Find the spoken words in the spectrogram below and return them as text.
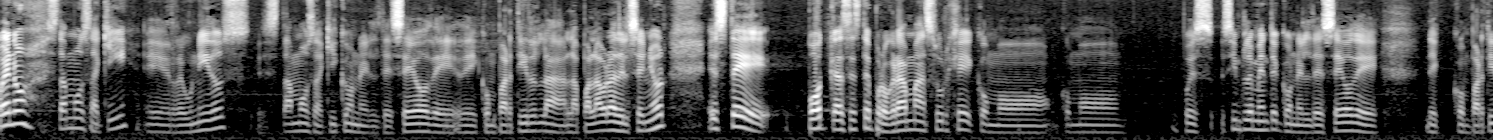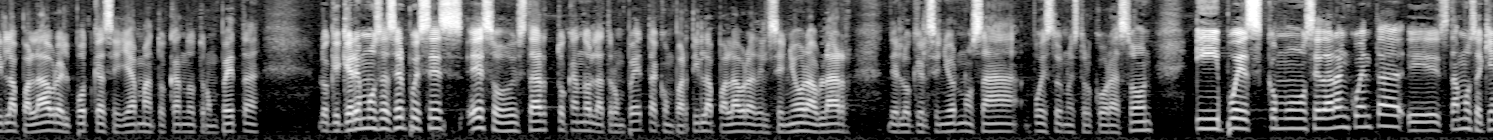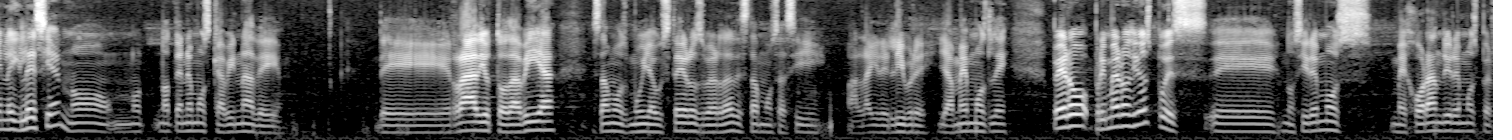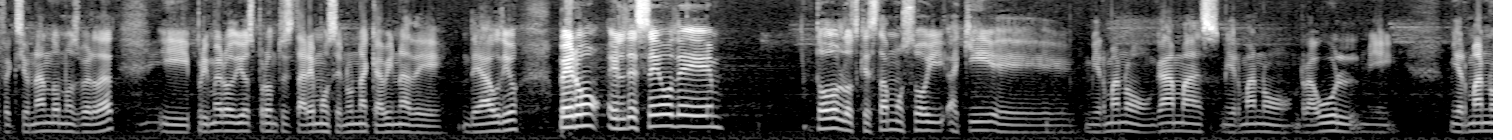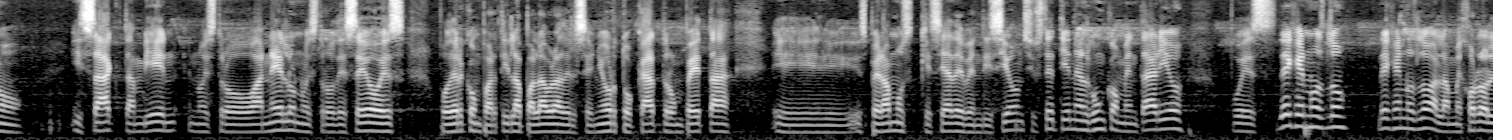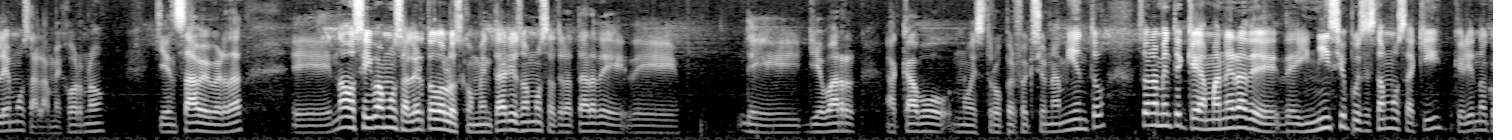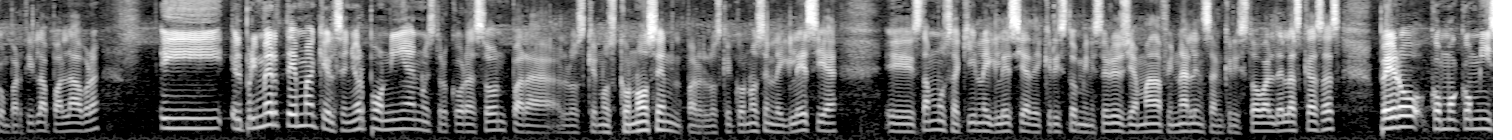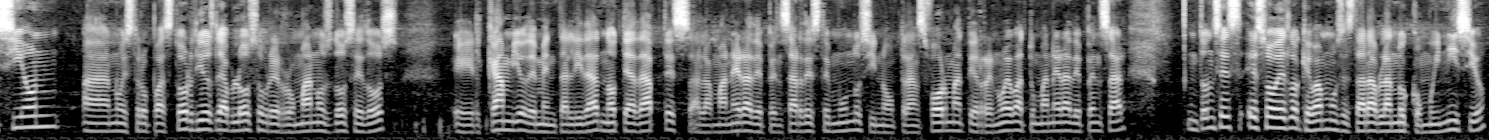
Bueno, estamos aquí eh, reunidos, estamos aquí con el deseo de, compartir la, palabra del Señor. Este podcast, este programa surge como, como pues simplemente con el deseo de, de compartir la palabra. El podcast se llama Tocando Trompeta lo que queremos hacer pues es eso, estar tocando la trompeta, compartir la palabra del Señor, hablar de lo que el Señor nos ha puesto en nuestro corazón. Y pues como se darán cuenta, eh, estamos aquí en la iglesia, no, no, no tenemos cabina de, de radio todavía, estamos muy austeros, ¿verdad? Estamos así al aire libre, llamémosle. Pero primero Dios, pues eh, nos iremos mejorando, iremos perfeccionándonos, ¿verdad? Y primero Dios pronto estaremos en una cabina de, audio. Pero el deseo de todos los que estamos hoy aquí, eh, mi hermano Gamas, mi hermano Raúl, mi, mi hermano Isaac también, nuestro anhelo, nuestro deseo es poder compartir la palabra del Señor, tocar trompeta, eh, esperamos que sea de bendición. Si usted tiene algún comentario, pues déjenoslo, déjenoslo, a lo mejor lo leemos, a lo mejor no, quién sabe, ¿verdad? Eh, no, sí, vamos a leer todos los comentarios, vamos a tratar de, llevar a cabo nuestro perfeccionamiento, solamente que a manera de, de inicio, pues estamos aquí queriendo compartir la palabra. Y el primer tema que el Señor ponía en nuestro corazón para los que nos conocen, para los que conocen la iglesia, eh, estamos aquí en la iglesia de Cristo Ministerios llamada final en San Cristóbal de las Casas, pero como comisión a nuestro pastor Dios le habló sobre Romanos 12.2, el cambio de mentalidad, no te adaptes a la manera de pensar de este mundo, sino transfórmate, renueva tu manera de pensar. Entonces eso es lo que vamos a estar hablando como inicio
